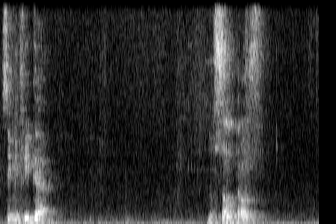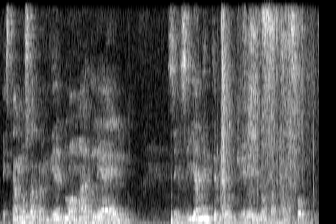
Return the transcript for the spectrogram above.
significa nosotros estamos aprendiendo a amarle a Él sencillamente porque Él nos amó a nosotros.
